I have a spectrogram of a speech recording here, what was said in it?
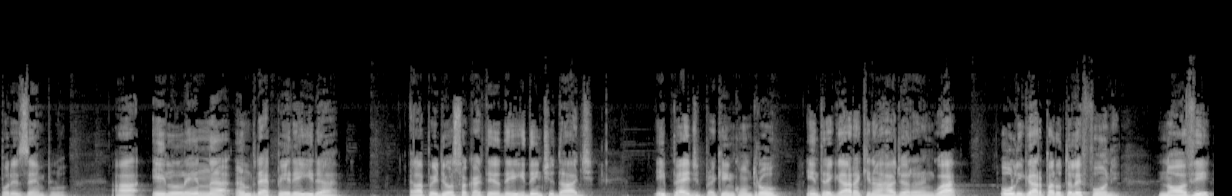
por exemplo, a Helena André Pereira, ela perdeu a sua carteira de identidade e pede para quem encontrou entregar aqui na Rádio Araranguá ou ligar para o telefone 9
